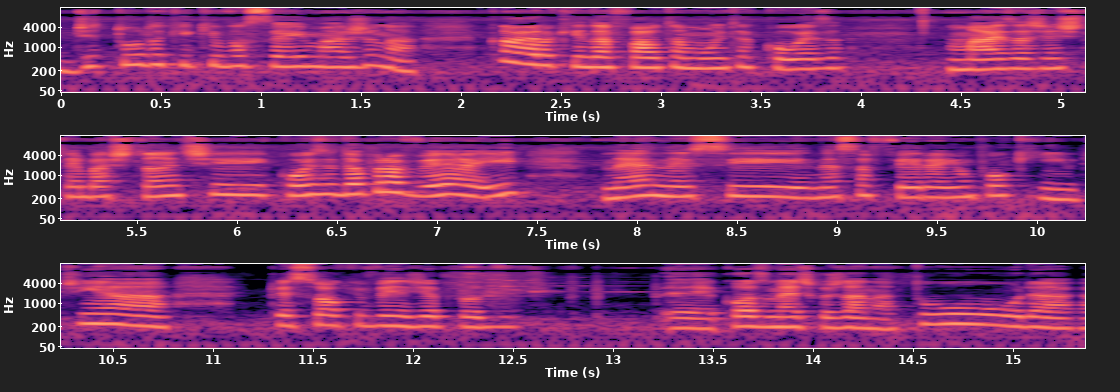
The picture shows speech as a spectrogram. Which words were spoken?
de tudo aqui que você imaginar. Claro que ainda falta muita coisa, mas a gente tem bastante coisa e deu para ver aí, né, nesse, nessa feira aí um pouquinho. Tinha pessoal que vendia produtos, é, cosméticos da Natura,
